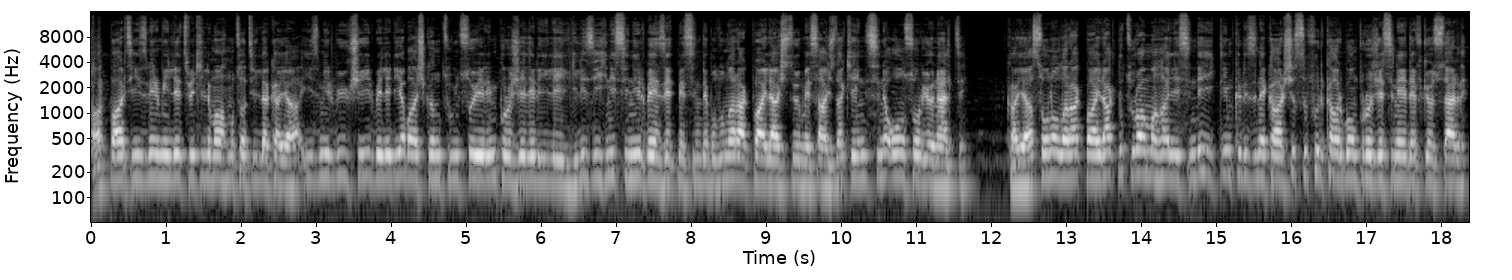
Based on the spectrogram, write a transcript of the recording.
AK Parti İzmir Milletvekili Mahmut Atilla Kaya, İzmir Büyükşehir Belediye Başkanı Tunç Soyer'in projeleriyle ilgili zihni sinir benzetmesinde bulunarak paylaştığı mesajda kendisine 10 soru yöneltti. Kaya son olarak Bayraklı Turan Mahallesi'nde iklim krizine karşı sıfır karbon projesine hedef gösterdi.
